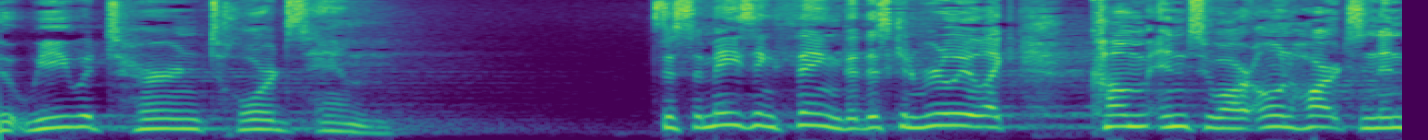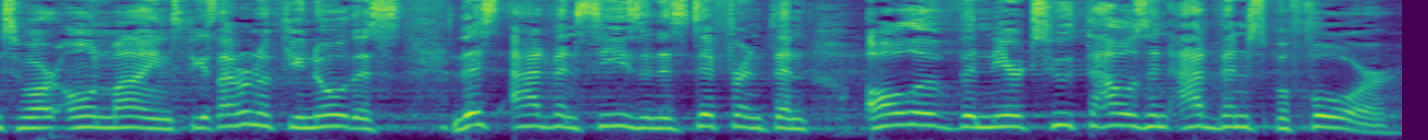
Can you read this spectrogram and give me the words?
that we would turn towards Him. It's this amazing thing that this can really like come into our own hearts and into our own minds because I don't know if you know this, this Advent season is different than all of the near 2000 Advents before.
